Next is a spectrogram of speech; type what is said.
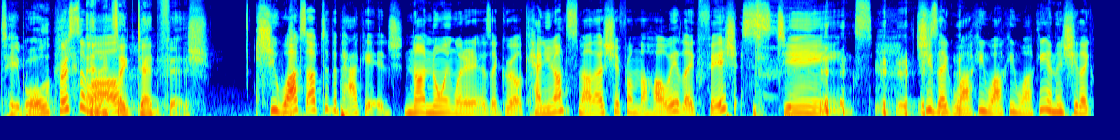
table. First of and all- it's like dead fish. She walks up to the package, not knowing what it is. Like, girl, can you not smell that shit from the hallway? Like, fish stinks. she's like walking, walking, walking, and then she like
